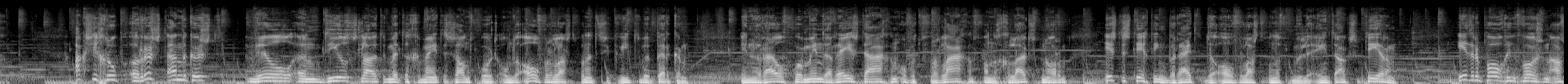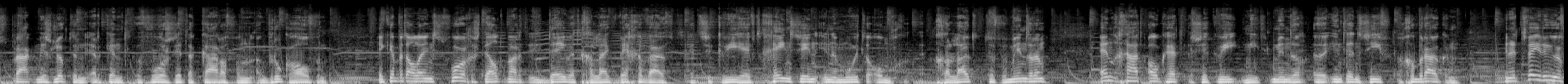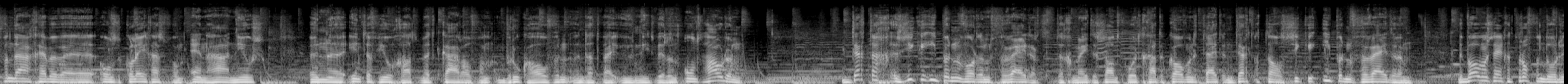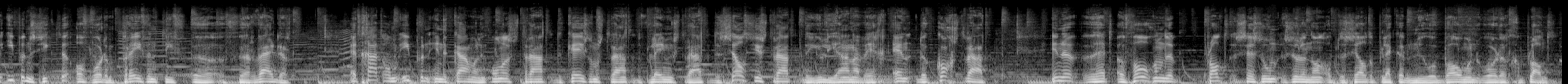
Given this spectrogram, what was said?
Actiegroep Rust aan de Kust wil een deal sluiten met de gemeente Zandvoort... om de overlast van het circuit te beperken. In ruil voor minder racedagen of het verlagen van de geluidsnorm... is de stichting bereid de overlast van de Formule 1 te accepteren. Eerdere poging voor zijn afspraak mislukte... erkent voorzitter Karel van Broekhoven. Ik heb het al eens voorgesteld, maar het idee werd gelijk weggewuifd. Het circuit heeft geen zin in de moeite om geluid te verminderen... en gaat ook het circuit niet minder uh, intensief gebruiken. In het tweede uur vandaag hebben we uh, onze collega's van NH Nieuws... een uh, interview gehad met Karel van Broekhoven... dat wij u niet willen onthouden. 30 zieke iepen worden verwijderd. De gemeente Zandvoort gaat de komende tijd een dertigtal zieke iepen verwijderen. De bomen zijn getroffen door de iepenziekte of worden preventief uh, verwijderd. Het gaat om iepen in de Kamerling-Onderstraat, de Keesomstraat, de Vlemingstraat... de Celsiusstraat, de Julianaweg en de Kochstraat. In de, het volgende plantseizoen zullen dan op dezelfde plekken nieuwe bomen worden geplant.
